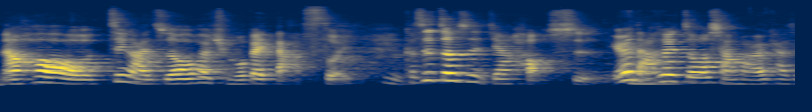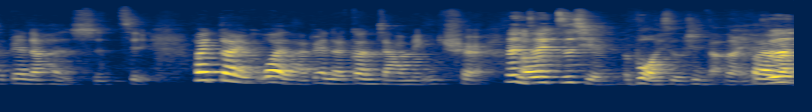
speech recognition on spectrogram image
然后进来之后会全部被打碎。嗯可是这是一件好事，因为打碎之后想法会开始变得很实际，会对未来变得更加明确。那你在之前，呃不好意思，我先打断一下，就是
